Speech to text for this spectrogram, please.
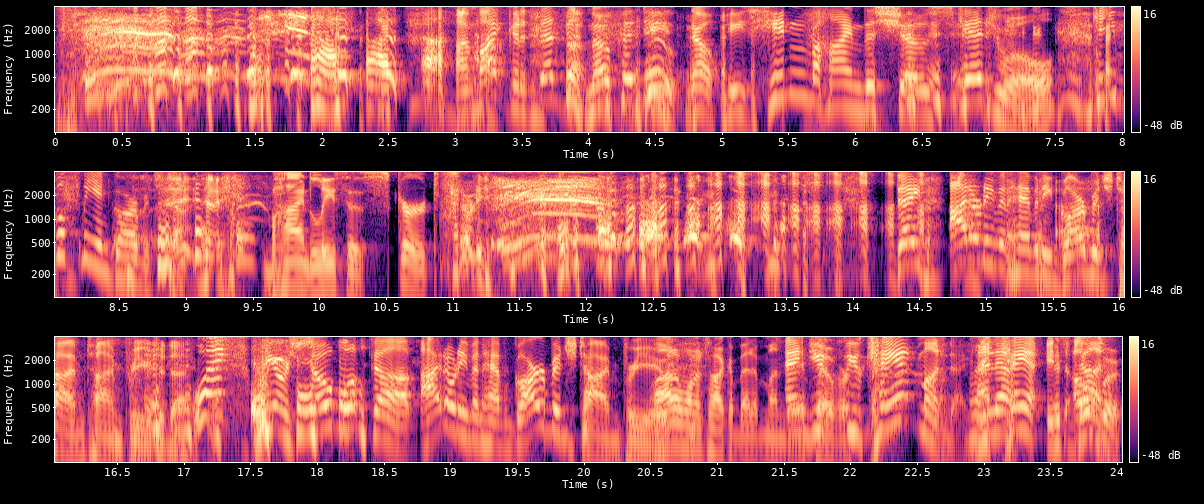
I might could have said something. No, could do. He- no, he's hidden behind this show's schedule. Can you book me in garbage time? Behind Lisa's skirt. I don't even. Dave, I don't even have any garbage time time for you today. What? We are so booked up. I don't even have garbage time for you. Well, I don't want to talk about it Monday. and it's you, over. you can't Monday. You I know. can't. It's, It's done. over.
